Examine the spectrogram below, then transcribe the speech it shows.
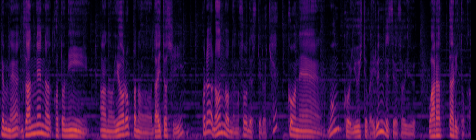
でもね残念なことにあのヨーロッパの大都市これはロンドンでもそうですけど結構ね文句を言う人がいるんですよそういう笑ったりとか。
